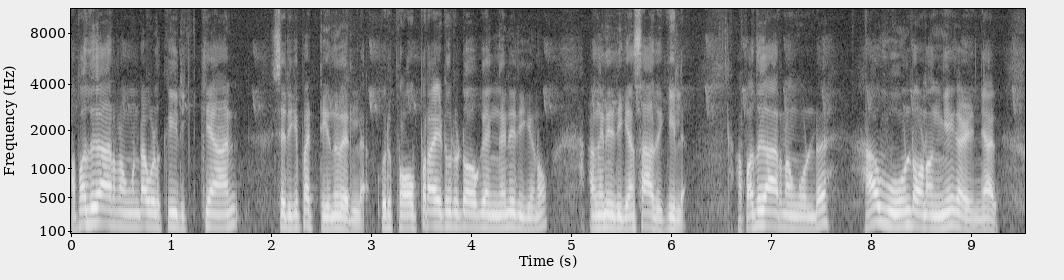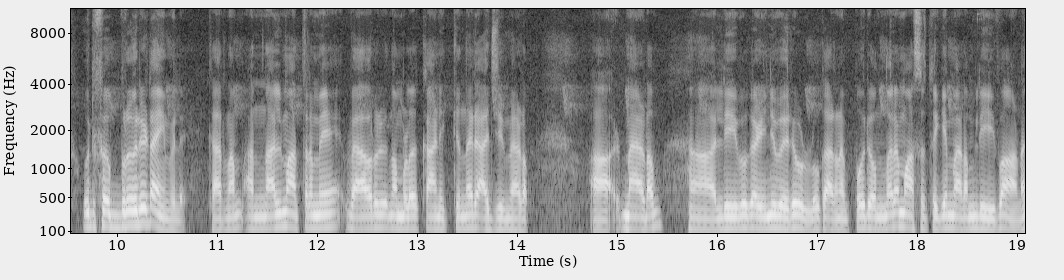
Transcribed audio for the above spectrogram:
അപ്പോൾ അത് കാരണം കൊണ്ട് അവൾക്ക് ഇരിക്കാൻ ശരിക്കും പറ്റിയെന്ന് വരില്ല. ഒരു പ്രോപ്പറായിട്ട് ഒരു ഡോഗ് എങ്ങനെ ഇരിക്കണോ അങ്ങനെ ഇരിക്കാൻ സാധിക്കില്ല. അപ്പോൾ അത് കാരണം കൊണ്ട് ആ വൂണ്ട് ഉണങ്ങി കഴിഞ്ഞാൽ ഒരു ഫെബ്രുവരി ടൈമിൽ കാരണം എന്നാൽ മാത്രമേ വേറൊരു നമ്മൾ കാണിക്കുന്ന രാജീവ് മാഡം മാഡം ലീവ് കഴിഞ്ഞ് വരുള്ളൂ. കാരണം ഇപ്പോൾ ഒരു ഒന്നര മാസത്തേക്ക് മാഡം ലീവാണ്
